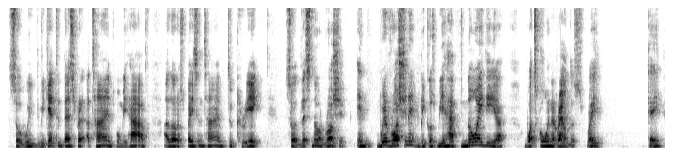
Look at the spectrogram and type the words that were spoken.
So we, we get too desperate at times when we have a lot of space and time to create. So let's not rush it. And we're rushing it because we have no idea what's going around us, right? Okay,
